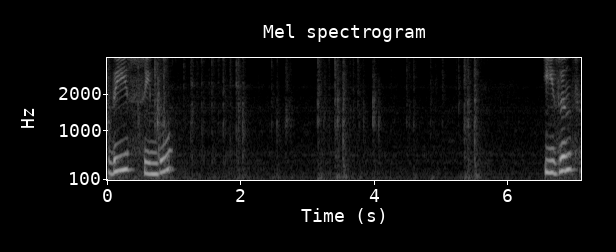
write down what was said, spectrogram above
This single isn't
